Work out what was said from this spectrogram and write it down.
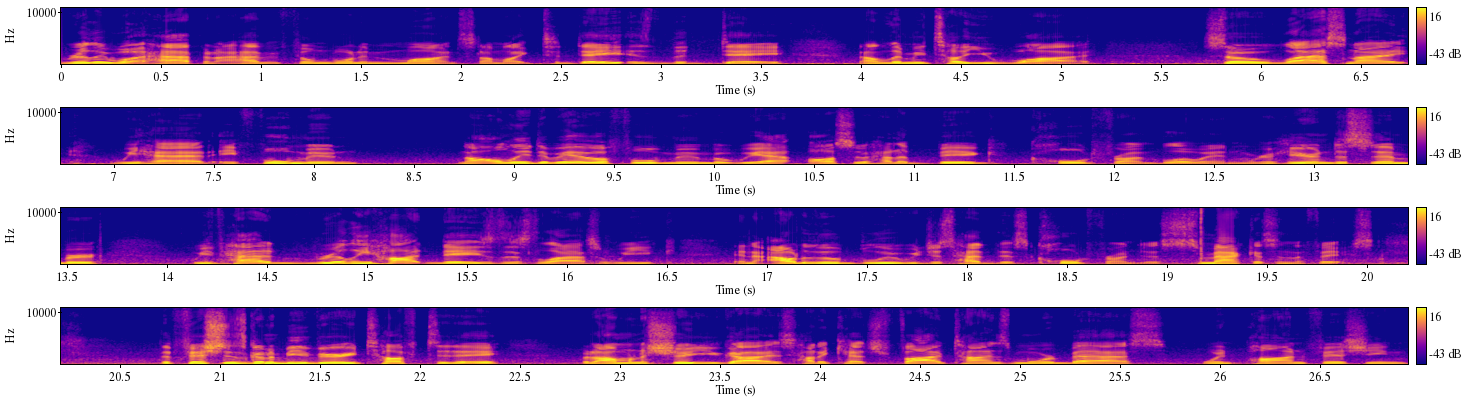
really what happened. I haven't filmed one in months. And I'm like, today is the day. Now, let me tell you why. So last night we had a full moon. Not only did we have a full moon, but we also had a big cold front blow in. We're here in December. We've had really hot days this last week. And out of the blue, we just had this cold front just smack us in the face. The fishing is going to be very tough today but I'm gonna show you guys how to catch five times more bass when pond fishing,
